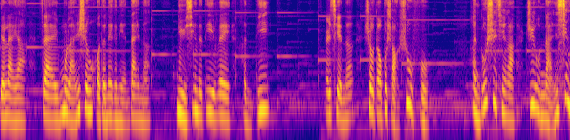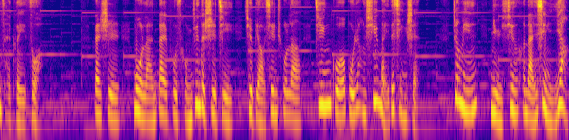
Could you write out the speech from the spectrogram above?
原来呀，在木兰生活的那个年代呢，女性的地位很低，而且呢，受到不少束缚，很多事情啊，只有男性才可以做。但是，木兰代父从军的事迹。却表现出了巾帼不让须眉的精神，证明女性和男性一样，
